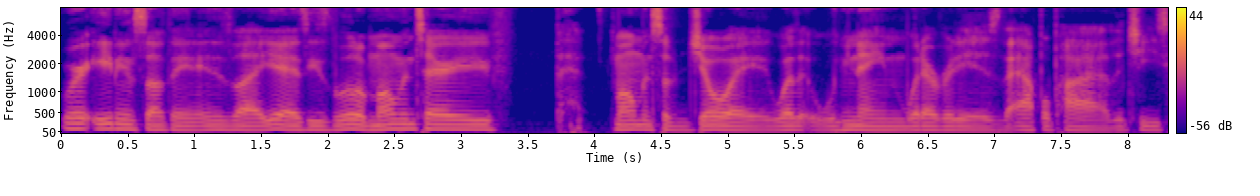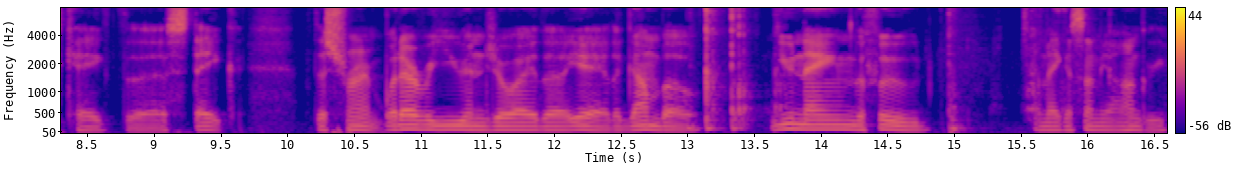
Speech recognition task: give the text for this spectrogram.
we're eating something and it's like yeah, it's these little momentary moments of joy. Whether you name whatever it is, the apple pie, the cheesecake, the steak the shrimp, whatever you enjoy, the yeah, the gumbo. You name the food. I'm making some of y'all hungry.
